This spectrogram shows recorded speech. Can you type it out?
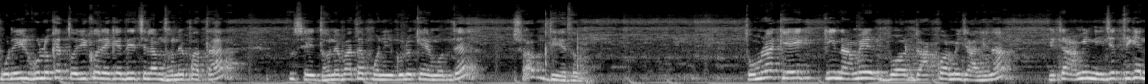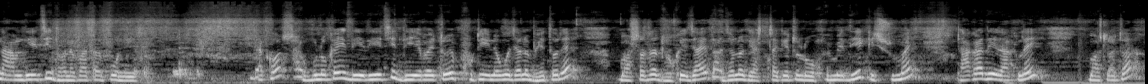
পনিরগুলোকে তৈরি করে রেখে দিয়েছিলাম ধনে পাতা সেই ধনে পাতা, পনিরগুলোকে এর মধ্যে সব দিয়ে দেবো। তোমরা কে, কী নামে ব- ডাকো আমি জানি না। এটা আমি নিজের থেকে নাম দিয়েছি ধনে পাতার পনির। দেখো, সবগুলোকেই দিয়ে দিয়েছি। দিয়ে এবার একটু ফুটিয়ে নেব যেন ভেতরে মশলাটা ঢুকে যায়। তার জন্য গ্যাসটাকে একটু লো ফ্লেমে দিয়ে কিছু সময় ঢাকা দিয়ে রাখলেই মশলাটা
